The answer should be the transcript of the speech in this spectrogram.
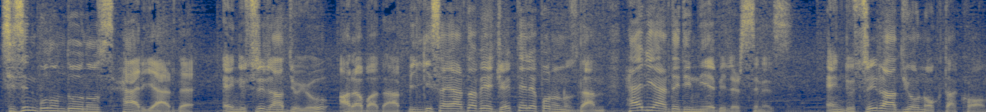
sizin bulunduğunuz her yerde. Endüstri Radyo'yu arabada, bilgisayarda ve cep telefonunuzdan her yerde dinleyebilirsiniz. Endüstri Radyo.com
